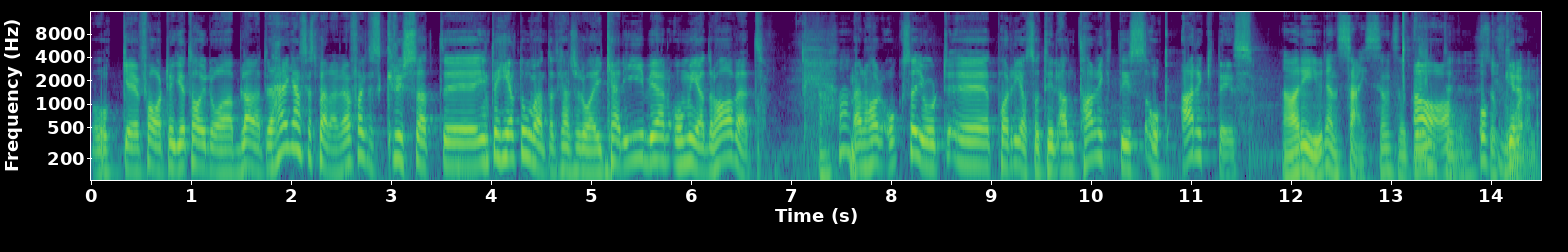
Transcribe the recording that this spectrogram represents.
Och eh, fartyget har ju då bland annat, det här är ganska spännande, det har faktiskt kryssat, eh, inte helt oväntat kanske då, i Karibien och Medelhavet. Aha. Men har också gjort eh, ett par resor till Antarktis och Arktis. Ja, det är ju den sizen så det Ja, är inte så förvånande.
